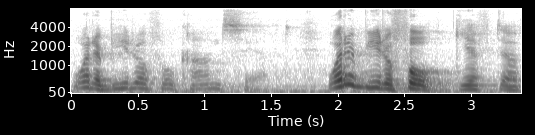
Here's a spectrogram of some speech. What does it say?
What a beautiful concept. What a beautiful gift of,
